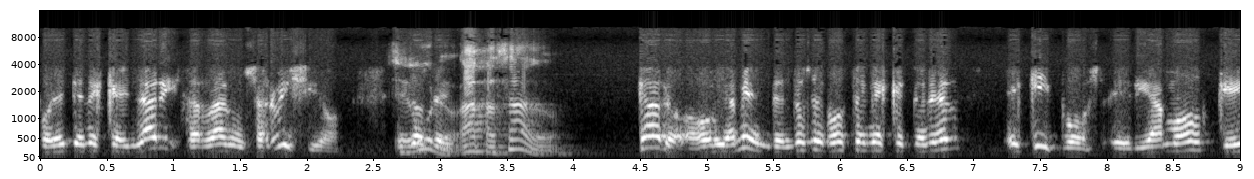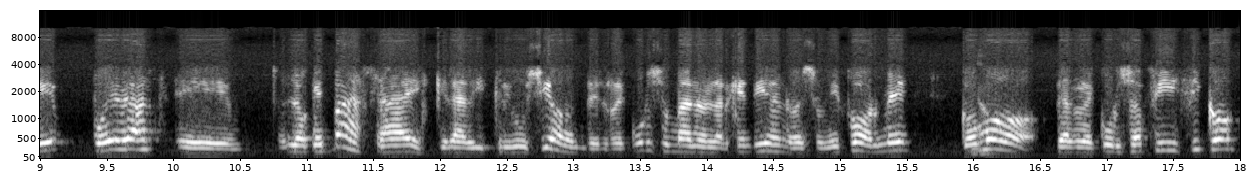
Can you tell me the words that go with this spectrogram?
por ahí tenés que aislar y cerrar un servicio. Seguro, ha pasado. Claro, obviamente, entonces vos tenés que tener equipos, eh, digamos, que puedas lo que pasa es que la distribución del recurso humano en la Argentina no es uniforme, como del recurso físico.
